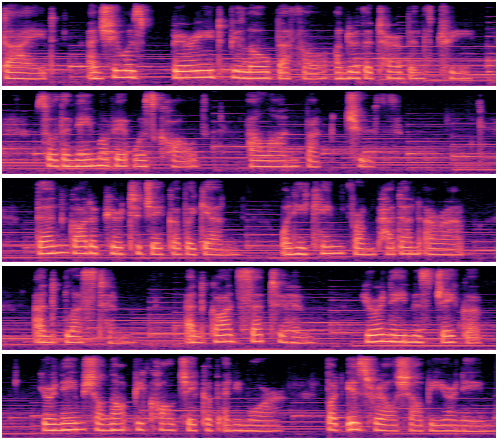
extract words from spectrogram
died, and she was buried below Bethel under the terebinth tree. So the name of it was called Allon Bachuth. Then God appeared to Jacob again when he came from Padan Aram and blessed him. And God said to him, Your name is Jacob. Your name shall not be called Jacob any more, but Israel shall be your name.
